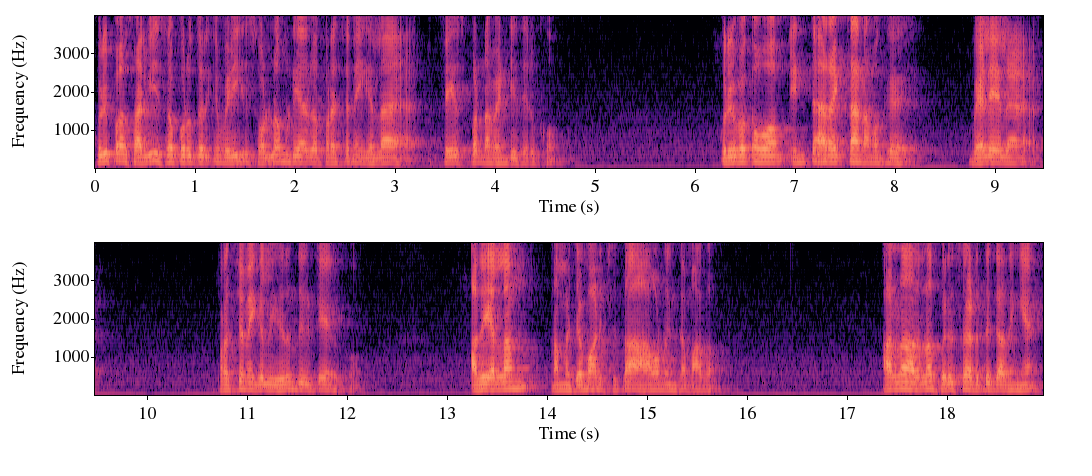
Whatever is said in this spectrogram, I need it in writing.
குறிப்பாக சர்வீஸை பொறுத்த வரைக்கும் வெளியே சொல்ல முடியாத பிரச்சனைகளை ஃபேஸ் பண்ண வேண்டியது இருக்கும். ஒரு பக்கம் இன்டைரக்டாக நமக்கு வேலையில் பிரச்சனைகள் இருந்துக்கிட்டே இருக்கும். அதையெல்லாம் நம்ம ஜமானித்து தான் ஆகணும் இந்த மாதம். அதெல்லாம் அதெல்லாம் பெருசாக எடுத்துக்காதீங்க.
